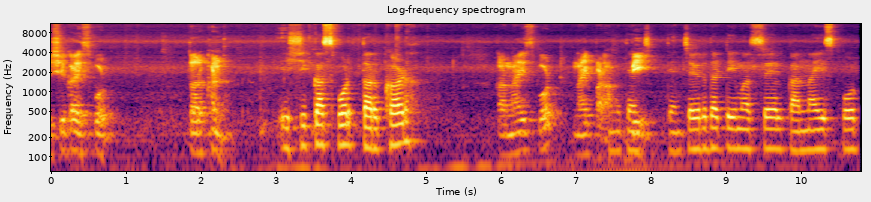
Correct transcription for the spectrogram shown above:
Ishika sport Tarkhand. Ishika sport Tarkhad. Kanhai sport Naikpada आणि बी. त्यां- त्यांच्या विरोधात टीम असेल कान्हाई स्पोर्ट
